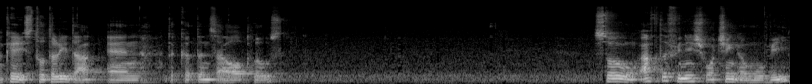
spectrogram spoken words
Okay, it's totally dark and the curtains are all closed. So after finish watching a movie,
